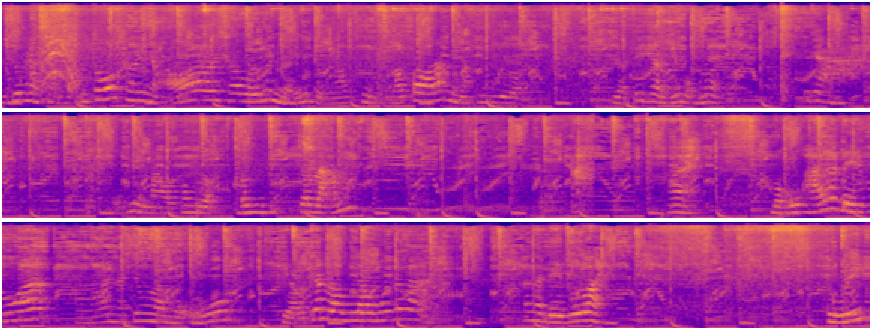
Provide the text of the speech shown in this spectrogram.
nói chung là sản phẩm tốt hơi nhỏ so với mình nghĩ tưởng nó thì nó to lắm mà không được giờ tiếp theo là cái muỗng này. Dạ. Thì màu không được ưng cho lắm. À, mũ khá là đẹp luôn á. Nói chung là mũ kiểu chất lông lông á các bạn rất là đẹp luôn. Túi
